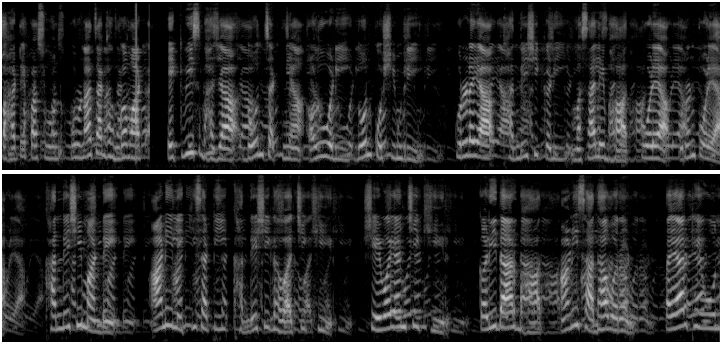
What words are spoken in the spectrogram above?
पहाटेपासून पूर्णाचा घमघमाट एकवीस भाज्या दोन चटण्या अळूवडी दोन कोशिंबरी कुरडया खानदेशी कडी मसाले भात पोळ्या पुरणपोळ्या खानदेशी मांडे आणि लेकीसाठी खानदेशी गव्हाची खीर शेवयांची खीर कळीदार भात आणि साधा वरण तयार ठेवून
